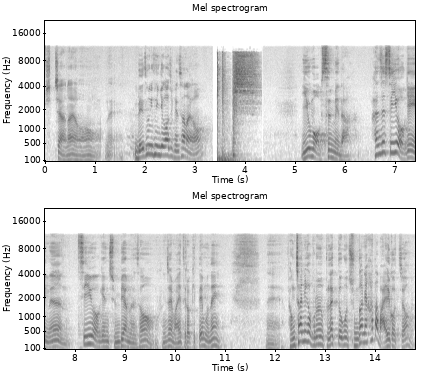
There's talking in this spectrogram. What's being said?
쉽지 않아요. 네. 내성이 생겨가지고 괜찮아요. 이유 뭐 없습니다. 한세 See You Again은 See You Again 준비하면서 굉장히 많이 들었기 때문에 네, 병찬이가 부르는 블랙독은 중간에 하다 말겠죠.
